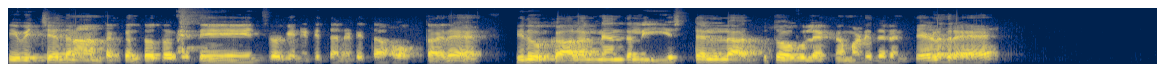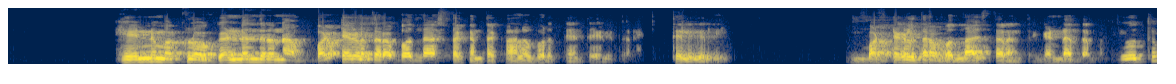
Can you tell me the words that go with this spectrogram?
ಈ ವಿಚ್ಛೇದನ ಅಂತಕ್ಕಂಥದ್ದು ಯಥೇಚ್ಛವಾಗಿ ನಡೀತಾ ನಡೀತಾ ಹೋಗ್ತಾ ಇದೆ. ಇದು ಕಾಲಜ್ಞಾನದಲ್ಲಿ ಎಷ್ಟೆಲ್ಲ ಅದ್ಭುತವಾಗಿ ಉಲ್ಲೇಖನ ಮಾಡಿದ್ದಾರೆ ಅಂತ ಹೇಳಿದ್ರೆ ಹೆಣ್ಣು ಮಕ್ಕಳು ಗಂಡಂದ್ರನ್ನ ಬಟ್ಟೆಗಳ ತರ ಬದಲಾಯಿಸ್ತಕ್ಕಂಥ ಕಾಲ ಬರುತ್ತೆ ಅಂತ ಹೇಳಿದ್ದಾರೆ ತೆಲುಗಲ್ಲಿ. ಬಟ್ಟೆಗಳ ತರ ಬದಲಾಯಿಸ್ತಾರಂತೆ ಗಂಡಂದ್ರನ್ನ. ಇವತ್ತು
